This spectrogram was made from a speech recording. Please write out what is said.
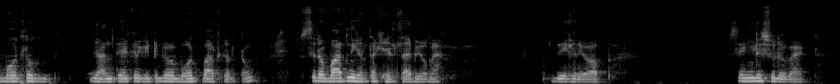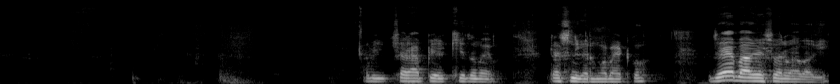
बहुत लोग जानते हैं क्रिकेट में मैं बहुत बात करता हूँ। सिर्फ़ बात नहीं करता, खेलता भी हूँ मैं। देख रहे हो आप। इंग्लिश लो बैट अभी शराब पी रखी है तो मैं टच नहीं करूँगा बैट को। जय बागेश्वर बाबा की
